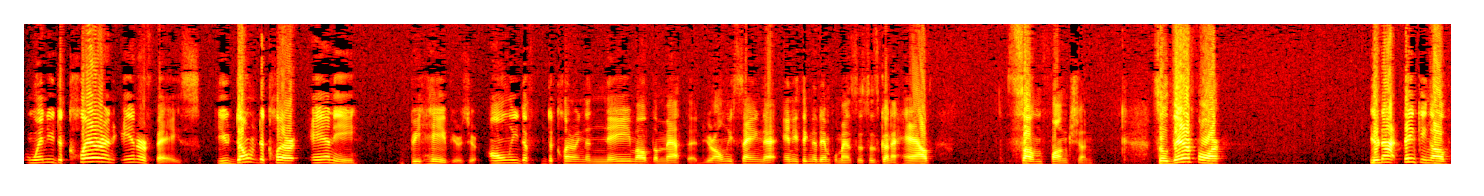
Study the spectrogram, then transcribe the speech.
when you declare an interface, you don't declare any behaviors. You're only de- declaring the name of the method. You're only saying that anything that implements this is going to have some function. So therefore, you're not thinking of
